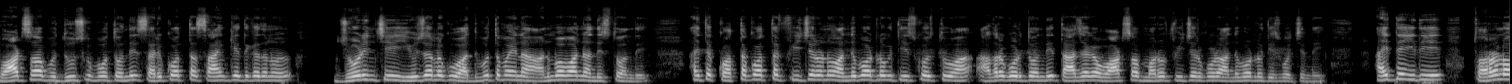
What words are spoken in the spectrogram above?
వాట్సాప్ దూసుకుపోతుంది. సరికొత్త సాంకేతికతను జోడించి యూజర్లకు అద్భుతమైన అనుభవాన్ని అందిస్తోంది. అయితే కొత్త కొత్త ఫీచర్లను అందుబాటులోకి తీసుకొస్తూ అదరగొడుతోంది. తాజాగా వాట్సాప్ మరో ఫీచర్ కూడా అందుబాటులోకి తీసుకొచ్చింది. అయితే ఇది త్వరలో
